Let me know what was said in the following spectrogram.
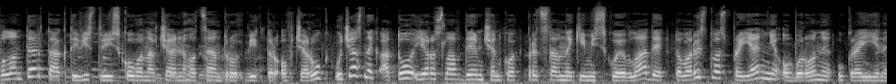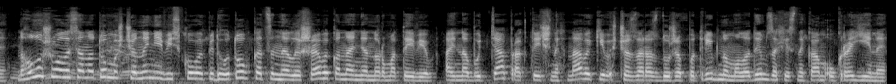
волонтер та активіст військово-навчального центру Віктор Овчарук, учасник АТО Ярослав Демченко, представники міської влади, товариства сприяння оборони України. Наголошувалося на тому, що нині військова підготовка це не лише виконання нормативів, а й набуття практичних навиків, що зараз дуже потрібно молодим захисникам України.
